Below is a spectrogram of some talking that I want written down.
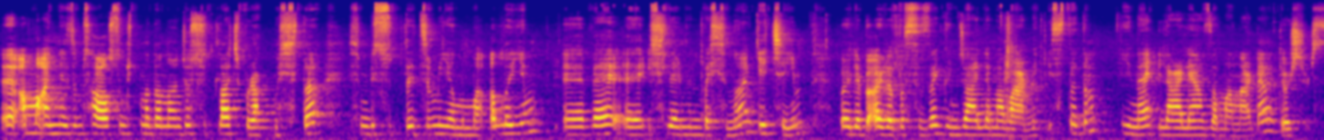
E, ama anneciğim sağ olsun gitmeden önce sütlaç bırakmıştı. Şimdi bir sütlacımı yanıma alayım e, ve e, işlerimin başına geçeyim. Böyle bir arada size güncelleme vermek istedim. Yine ilerleyen zamanlarda görüşürüz.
